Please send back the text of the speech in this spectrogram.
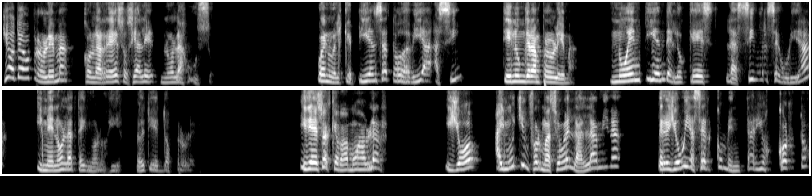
yo tengo problema con las redes sociales, no las uso. Bueno, el que piensa todavía así tiene un gran problema. No entiende lo que es la ciberseguridad y menos la tecnología. Entonces tiene dos problemas. Y de eso es que vamos a hablar. Y yo, hay mucha información en las láminas, pero yo voy a hacer comentarios cortos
